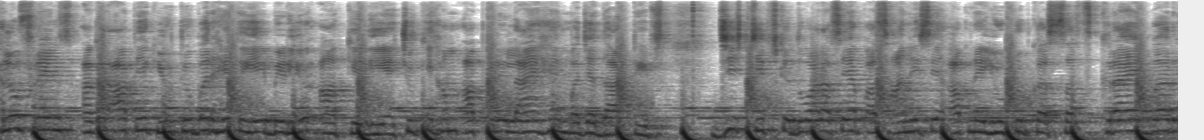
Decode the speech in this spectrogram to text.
हेलो फ्रेंड्स अगर आप एक यूट्यूबर हैं तो ये वीडियो आपके लिए क्योंकि हम आपके लिए लाए हैं मज़ेदार टिप्स जिस टिप्स के द्वारा से आप आसानी से अपने यूट्यूब का सब्सक्राइबर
